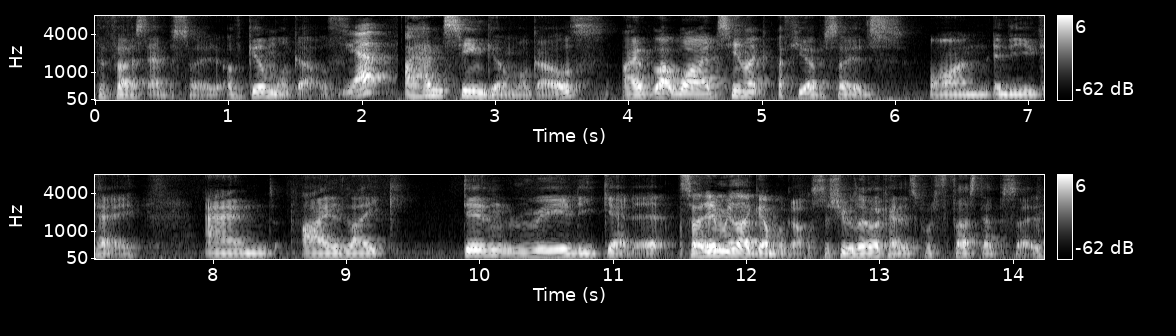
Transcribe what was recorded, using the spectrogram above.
the first episode of Gilmore Girls. Yep. I hadn't seen Gilmore Girls. I like well, I'd seen like a few episodes on in the UK, and I like didn't really get it. So I didn't really like Gilmore Girls. So she was like, "Okay, let's watch the first episode,"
